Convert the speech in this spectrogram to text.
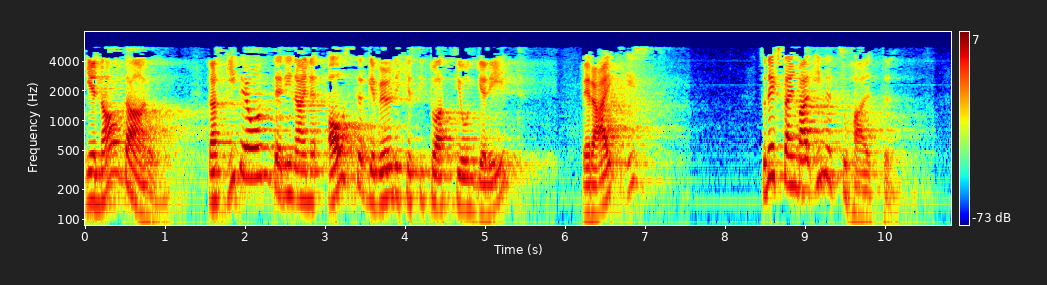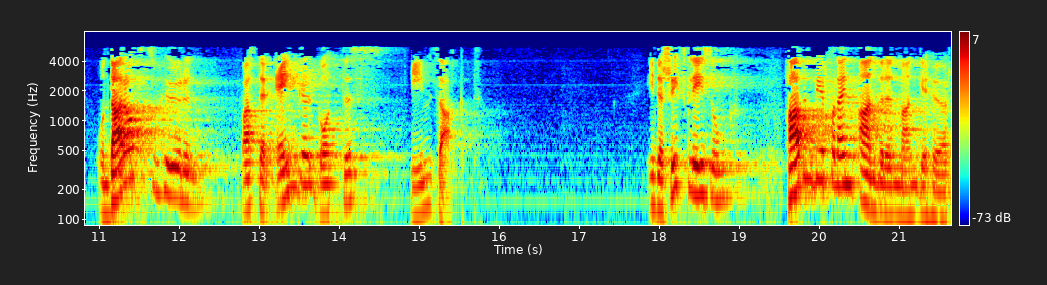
genau darum, dass Gideon, der in eine außergewöhnliche Situation gerät, bereit ist, zunächst einmal innezuhalten und darauf zu hören, was der Engel Gottes ihm sagt. In der Schriftlesung haben wir von einem anderen Mann gehört,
